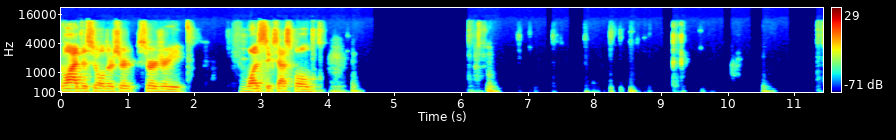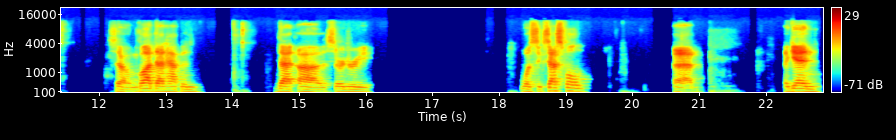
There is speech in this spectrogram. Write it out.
I'm glad the shoulder sur- surgery was successful. So I'm glad that happened. That uh, the surgery was successful. Uh, again,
